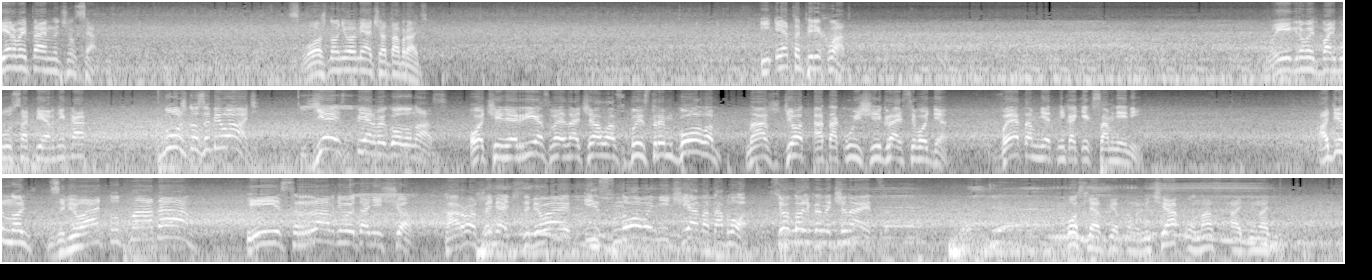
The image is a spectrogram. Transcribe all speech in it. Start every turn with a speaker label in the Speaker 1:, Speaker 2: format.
Speaker 1: Первый тайм начался. Сложно у него мяч отобрать. И это перехват. Выигрывает борьбу у соперника. Нужно забивать! Есть первый гол у нас.
Speaker 2: Очень резвое начало с быстрым голом. Нас ждет атакующая игра сегодня. В этом нет никаких сомнений.
Speaker 1: 1-0. Забивать тут надо. И сравнивают они счет.
Speaker 2: Хороший мяч забивает. И снова ничья на табло. Все только начинается.
Speaker 1: После ответного мяча у нас 1-1.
